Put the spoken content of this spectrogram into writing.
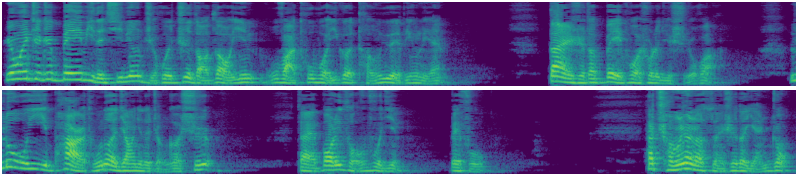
认为这支卑鄙的骑兵只会制造噪音，无法突破一个腾越兵连。但是他被迫说了句实话。路易·帕尔图诺将军的整个师在鲍里索夫附近被俘。他承认了损失的严重，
